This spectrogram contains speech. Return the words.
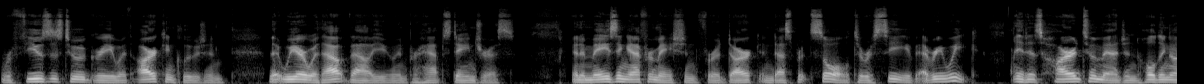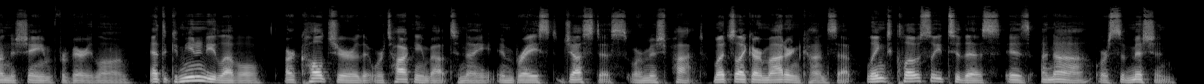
refuses to agree with our conclusion that we are without value and perhaps dangerous. An amazing affirmation for a dark and desperate soul to receive every week. It is hard to imagine holding on to shame for very long. At the community level, our culture that we're talking about tonight embraced justice or mishpat, much like our modern concept. Linked closely to this is ana or submission.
